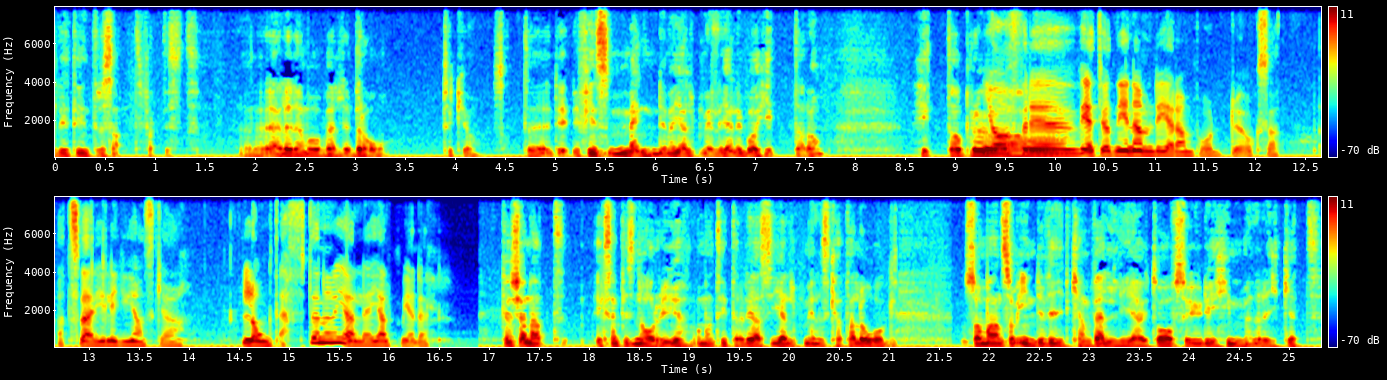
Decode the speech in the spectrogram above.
lite intressant faktiskt. Eller, eller den var väldigt bra tycker jag. Så att, eh, det, det finns mängder med hjälpmedel, det gäller bara att hitta dem. Hitta och pröva. Ja, för det och... vet jag att ni nämnde i er podd också, att, att Sverige ligger ganska långt efter när det gäller hjälpmedel. Jag kan känna att exempelvis Norge, om man tittar i deras hjälpmedelskatalog som man som individ kan välja utav så är ju det himmelriket.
